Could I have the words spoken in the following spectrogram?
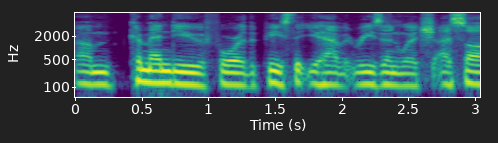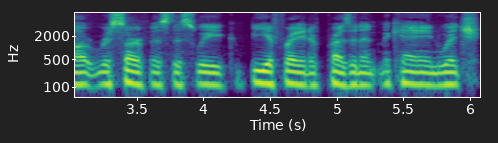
um, commend you for the piece that you have at Reason, which I saw resurface this week. Be afraid of President McCain, which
